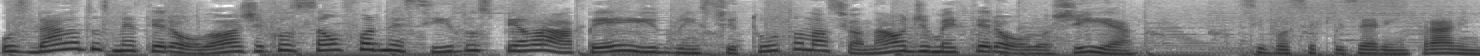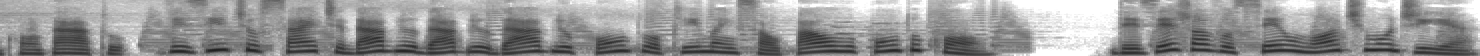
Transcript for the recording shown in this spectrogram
Os dados meteorológicos são fornecidos pela API do Instituto Nacional de Meteorologia. Se você quiser entrar em contato, visite o site www.oclimaemsaopaulo.com. Desejo a você um ótimo dia.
